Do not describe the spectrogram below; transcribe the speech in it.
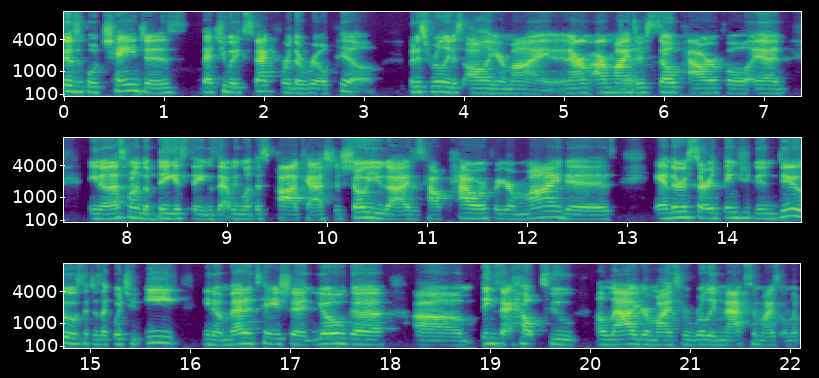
physical changes that you would expect for the real pill. But it's really just all in your mind. And our, our minds are so powerful. And, you know, that's one of the biggest things that we want this podcast to show you guys is how powerful your mind is. And there are certain things you can do, such as like what you eat, you know, meditation, yoga, um, things that help to allow your mind to really maximize on the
